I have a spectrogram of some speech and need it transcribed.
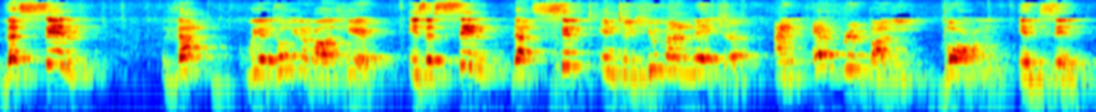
The sin that we are talking about here is a sin that seeped into human nature and everybody born in sin.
